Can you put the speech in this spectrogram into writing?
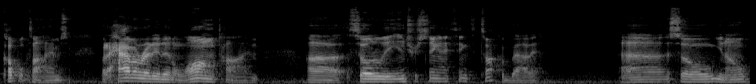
couple times, but I haven't read it in a long time. Uh, so it'll be interesting, I think, to talk about it. Uh, so you know,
